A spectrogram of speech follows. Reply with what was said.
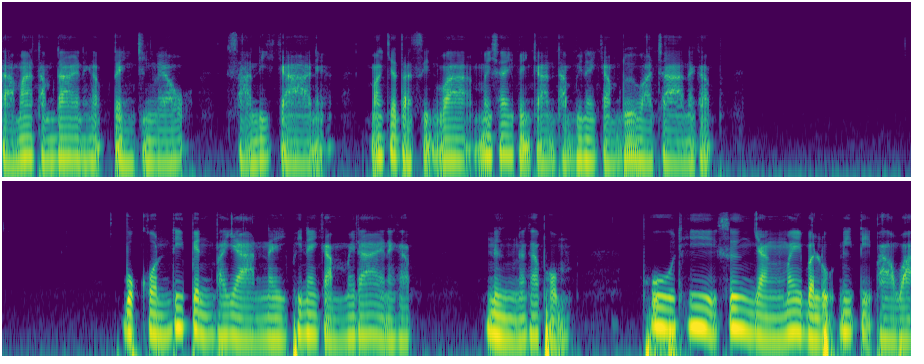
สามารถทำได้นะครับ แต่จริงๆแล้วศาลฎีกาเนี่ยมักจะตัดสินว่าไม่ใช่เป็นการทำพินัยกรรมด้วยวาจานะครับ บุคคลที่เป็นพยานในพินัยกรรมไม่ได้นะครับ 1. นะครับผมผู้ที่ซึ่งยังไม่บรรลุนิติภาวะ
